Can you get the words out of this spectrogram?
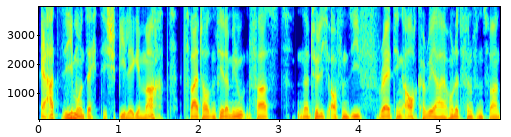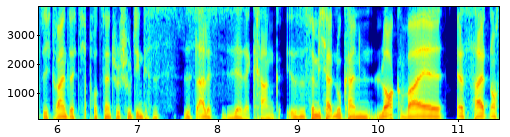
Er hat 67 Spiele gemacht, 2400 Minuten fast. Natürlich Offensivrating auch Career High 125, 63% True Shooting. Das ist, das ist alles sehr, sehr krank. Es ist für mich halt nur kein Lock, weil es halt noch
